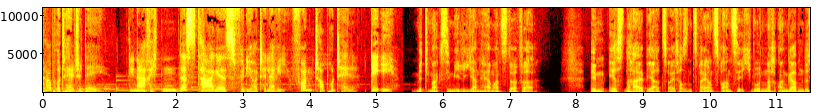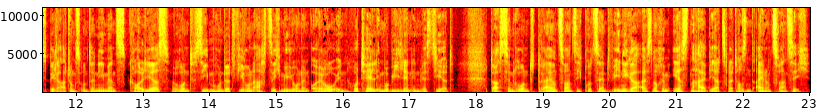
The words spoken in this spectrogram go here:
Top Hotel Today. Die Nachrichten des Tages für die Hotellerie von tophotel.de. Mit Maximilian Hermannsdörfer. Im ersten Halbjahr 2022 wurden nach Angaben des Beratungsunternehmens Colliers rund 784 Millionen Euro in Hotelimmobilien investiert. Das sind rund 23 Prozent weniger als noch im ersten Halbjahr 2021.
